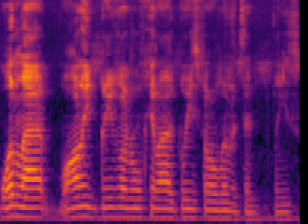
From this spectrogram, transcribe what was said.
One lap, Wally Greenville, North Carolina Greensboro Wilmington, please.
